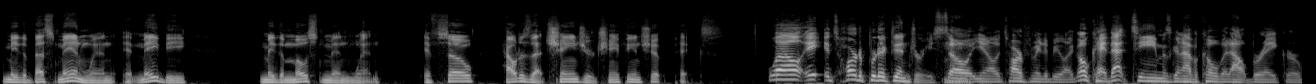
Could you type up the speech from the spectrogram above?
may the best man win, it may be may the most men win. If so, how does that change your championship picks? Well, it, it's hard to predict injuries. So, you know, it's hard for me to be like, okay, that team is going to have a COVID outbreak or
